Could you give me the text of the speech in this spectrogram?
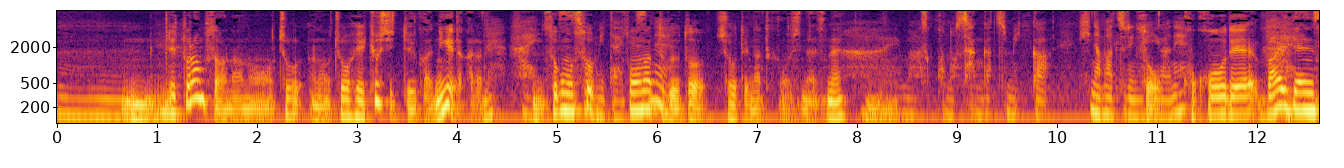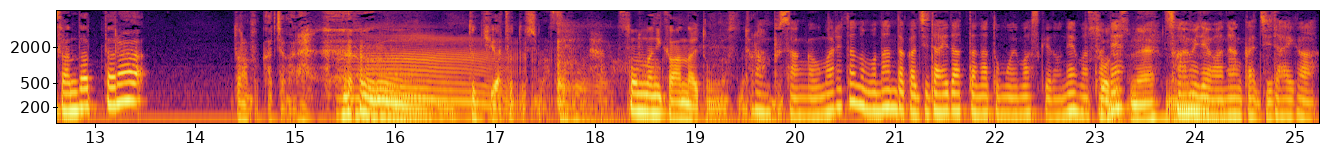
うん。でトランプさんはあの徴あの徴兵拒否っていうか逃げたからね、はい。うん。そこもそそうみたね。そうなってくると焦点になってくるかもしれないですね、はい。まあ、この3月3日ひな祭りの日がね。ここでバイデンさんだったら、トランプ勝っちゃうかな。うん。と気がちょっとします。そんなに変わらないと思いますね。トランプさんが生まれたのもなんだか時代だったなと思いますけどねまたね。そうね。そういう意味ではなんか時代が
